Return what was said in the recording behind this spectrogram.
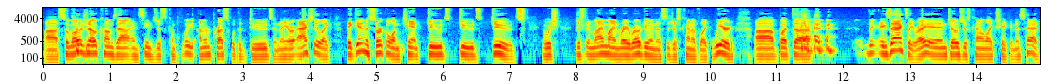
Uh, Samoa Joe comes out and seems just completely unimpressed with the dudes, and they are actually like they get in a circle and chant dudes, dudes, dudes, which just in my mind, Ray Rowe doing this is just kind of like weird. Uh, but uh, the- exactly right, and Joe's just kind of like shaking his head.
